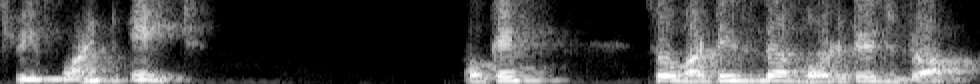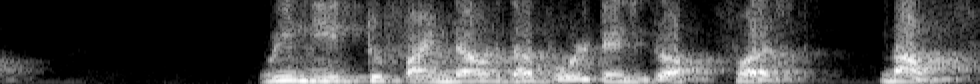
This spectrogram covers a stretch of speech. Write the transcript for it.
3.8 Okay. So what is the voltage drop? We need to find out the voltage drop first. Now,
